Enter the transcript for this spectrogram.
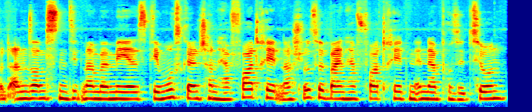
Und ansonsten sieht man bei mir jetzt die Muskeln schon hervortreten, das Schlüsselbein hervortreten in der Position.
